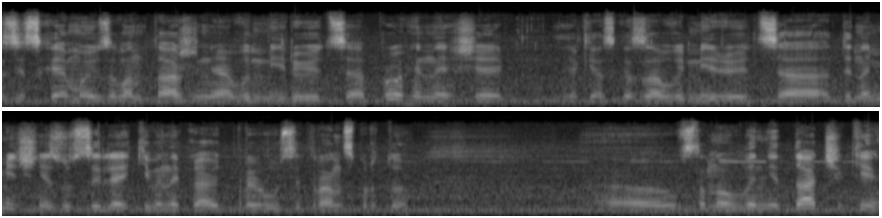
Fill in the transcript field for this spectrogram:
зі схемою завантаження, вимірюються прогини ще, як я сказав, вимірюються динамічні зусилля, які виникають при русі транспорту, встановлені датчики.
